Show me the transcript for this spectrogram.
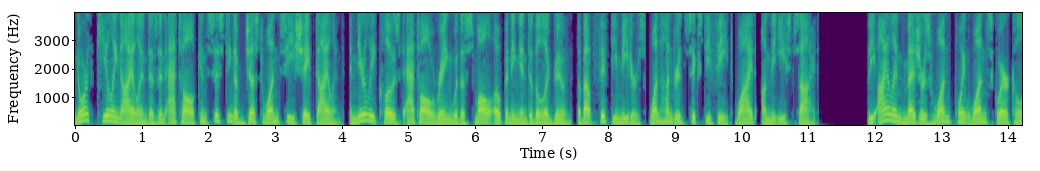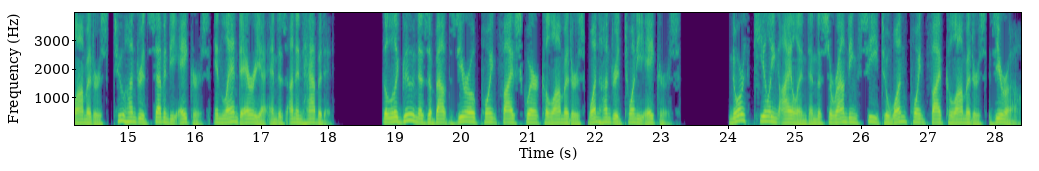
North Keeling Island is an atoll consisting of just one C-shaped island, a nearly closed atoll ring with a small opening into the lagoon, about 50 metres 160 feet wide, on the east side. The island measures 1.1 square kilometers, 270 acres in land area and is uninhabited. The lagoon is about 0.5 square kilometers, 120 acres. North Keeling Island and the surrounding sea to 1.5 kilometers, 0.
